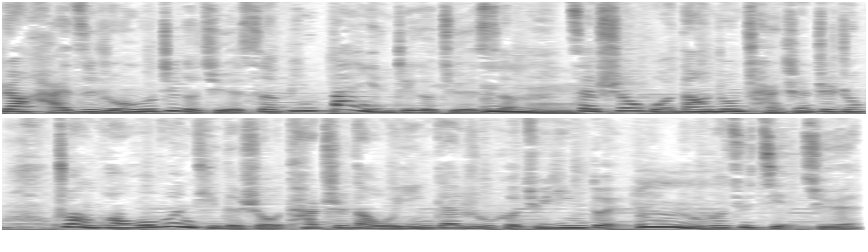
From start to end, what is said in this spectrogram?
让孩子融入这个角色，并扮演这个角色，在。生活当中产生这种状况或问题的时候，他知道我应该如何去应对，嗯，如何去解决，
